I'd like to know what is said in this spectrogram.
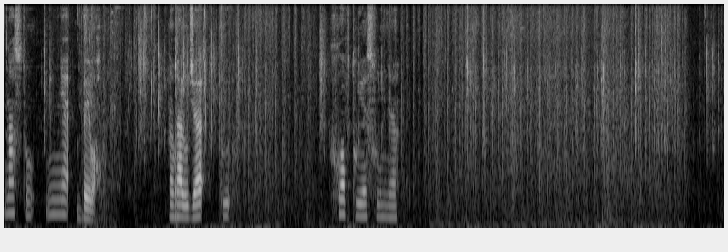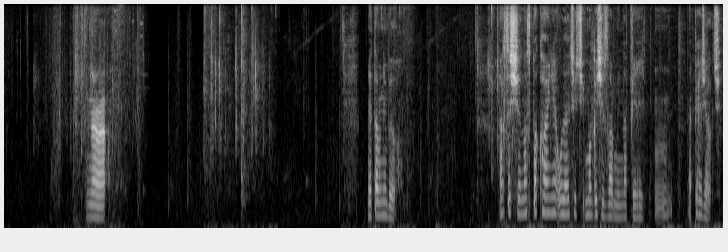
Nas tu nie było. Dobra ludzie, tu... Chłop tu jest u mnie. Nie. Mnie tam nie było. Ja chcę się na spokojnie ulecieć i mogę się z wami napier... mm, napierdzielać.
